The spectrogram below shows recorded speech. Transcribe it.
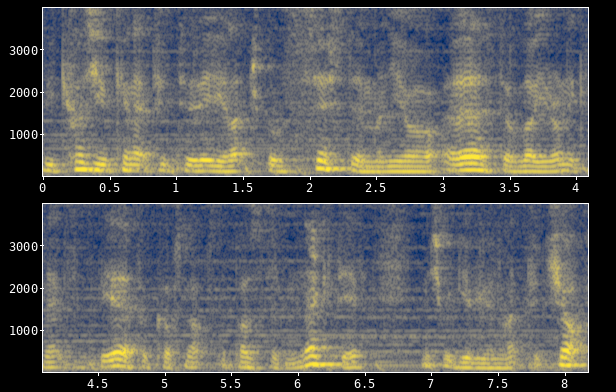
because you've connected to the electrical system and your earth, although you're only connected to the earth, of course, not to the positive and negative, which will give you an electric shock,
